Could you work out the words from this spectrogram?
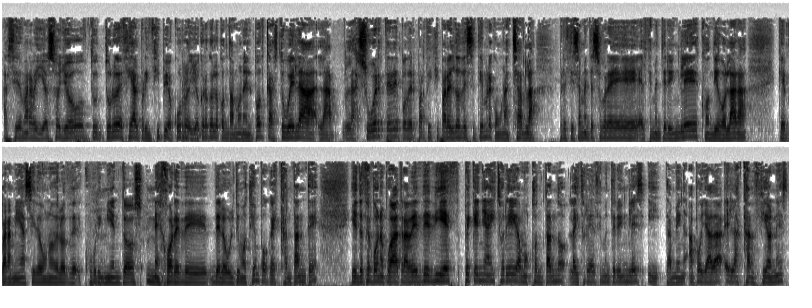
Ha sido maravilloso. Yo, tú, tú lo decías al principio, Curro, y yo creo que lo contamos en el podcast. Tuve la, la, la, suerte de poder participar el 2 de septiembre con una charla precisamente sobre el cementerio inglés con Diego Lara, que para mí ha sido uno de los descubrimientos mejores de, de los últimos tiempos, que es cantante. Y entonces, bueno, pues a través de 10 pequeñas historias íbamos contando la historia del cementerio inglés y también apoyada en las canciones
